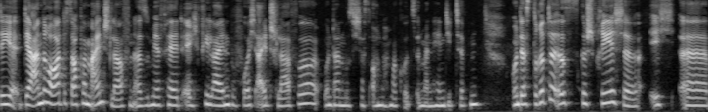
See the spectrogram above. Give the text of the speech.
die, der andere Ort ist auch beim Einschlafen. Also mir fällt echt viel ein, bevor ich einschlafe. Und dann muss ich das auch noch mal kurz in mein Handy tippen. Und das dritte ist Gespräche. Ich äh,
